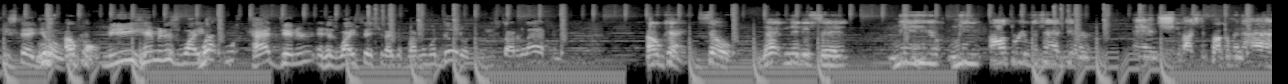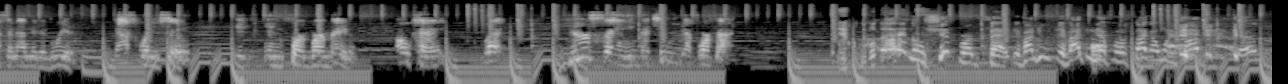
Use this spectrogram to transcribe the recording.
he said, "Yo, okay. me, him, and his wife what? had dinner, and his wife said she liked to fucking with dildos." And he started laughing. Okay, so that nigga said me, me, all three of us had dinner, and she likes to fuck him in the ass, and that nigga's weird. That's what he said in, in for verbatim. Okay, but you're saying that you knew that for a fact. Well, I didn't know shit for a fact. If I knew, if I knew that for a fact, I wouldn't talk to you.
